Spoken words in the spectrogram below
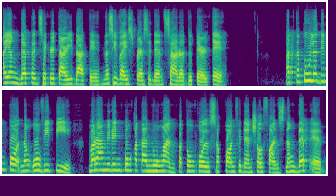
ay ang DepEd Secretary dati na si Vice President Sara Duterte. At katulad din po ng OVP, marami rin pong katanungan patungkol sa confidential funds ng DepEd.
